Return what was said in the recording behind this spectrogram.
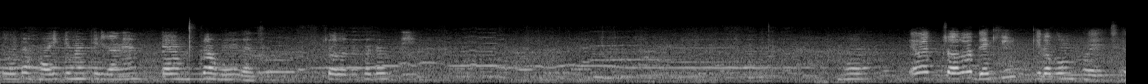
তো এটা হয় জানে হয়ে গেছে। চলো দেখা যাক দিই। হ্যাঁ। এবার চলো দেখি কীরকম হয়েছে।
